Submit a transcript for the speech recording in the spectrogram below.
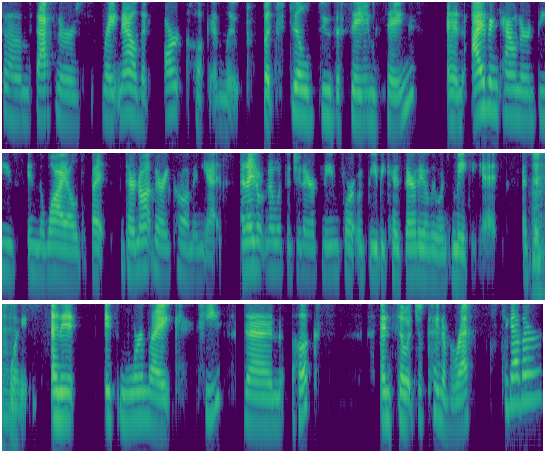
some fasteners right now that aren't hook and loop, but still do the same thing. And I've encountered these in the wild, but they're not very common yet. And I don't know what the generic name for it would be because they're the only ones making it at this Mhm. point. And it it's more like teeth than hooks. And so it just kind of rests together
